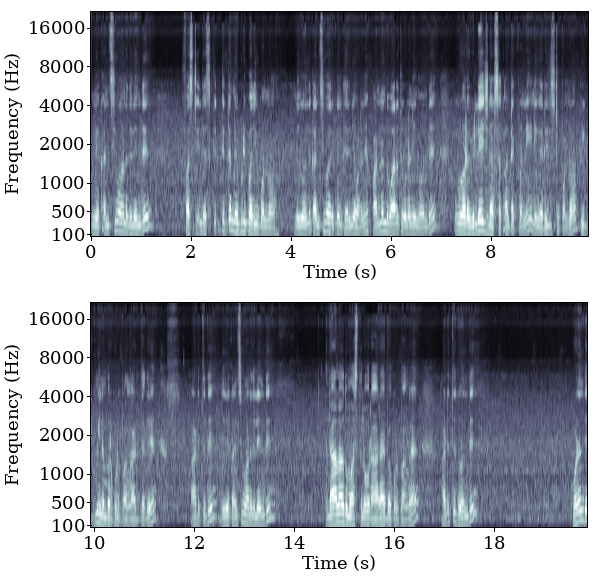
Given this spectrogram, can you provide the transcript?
நீங்கள் கன்சியூவ் ஆனதுலேருந்து ஃபஸ்ட் இந்த திட்டம் எப்படி பதிவு பண்ணோம்? நீங்கள் வந்து கன்சீவாக இருக்குன்னு தெரிஞ்ச உடனே பன்னெண்டு வாரத்துக்குள்ளே நீங்கள் வந்து உங்களோட வில்லேஜ் நர்ஸை காண்டாக்ட் பண்ணி நீங்கள் ரிஜிஸ்டர் பண்ணோம். பிக்மி நம்பர் கொடுப்பாங்க அடுத்தது. அடுத்தது நீங்கள் கன்சீவ் ஆனதுலேருந்து நாலாவது மாதத்தில் ஒரு ஆறாயிரரூபா கொடுப்பாங்க. அடுத்தது வந்து குழந்தை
